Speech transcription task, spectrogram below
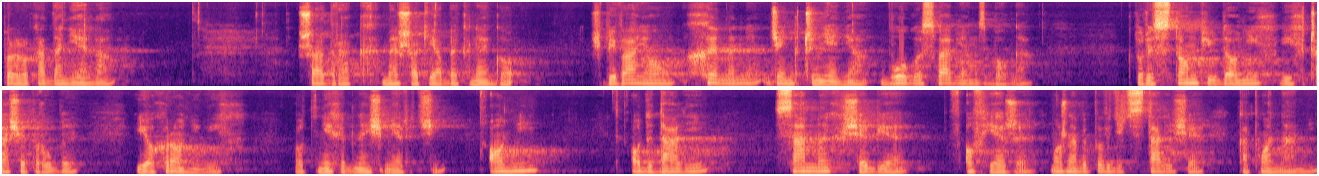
proroka Daniela, Szadrak, Meszak i Abeknego, śpiewają hymn dziękczynienia, błogosławiąc Boga, który stąpił do nich w ich czasie próby i ochronił ich od niechybnej śmierci. Oni oddali samych siebie w ofierze, można by powiedzieć, stali się kapłanami.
